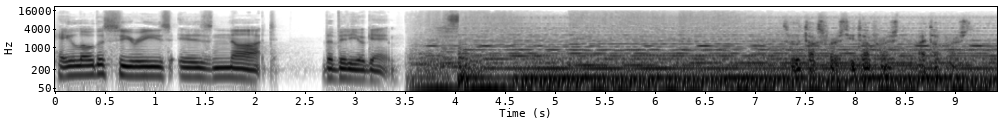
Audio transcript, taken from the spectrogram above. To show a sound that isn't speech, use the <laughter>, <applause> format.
Halo the series is not the video game. So who talks first? You talk first. I talk first.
